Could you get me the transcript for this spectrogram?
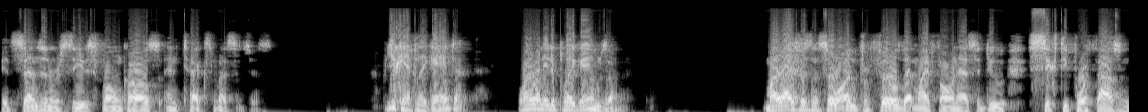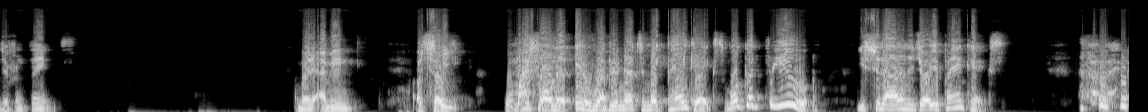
It sends and receives phone calls and text messages. You can't play games on it. Why do I need to play games on it? My life isn't so unfulfilled that my phone has to do 64,000 different things. But I mean, oh, so you, well, my phone it'll rub your nuts and make pancakes. Well, good for you. You sit down and enjoy your pancakes. I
